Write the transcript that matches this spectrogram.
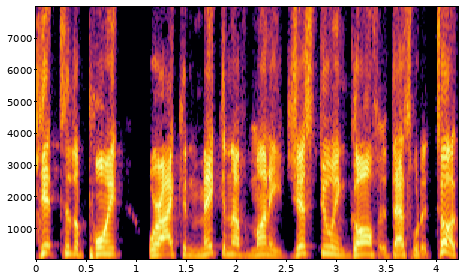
get to the point where I can make enough money just doing golf, if that's what it took,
